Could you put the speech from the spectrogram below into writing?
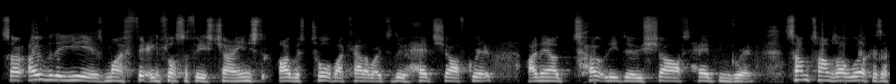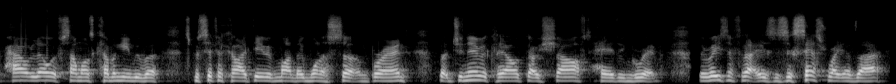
So over the years, my fitting philosophy has changed. I was taught by Callaway to do head shaft grip. I now totally do shaft, head and grip. Sometimes I work as a parallel if someone's coming in with a specific idea in mind, they want a certain brand, but generically I'll go shaft, head and grip. The reason for that is the success rate of that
